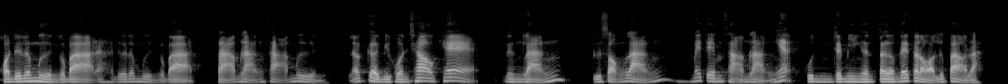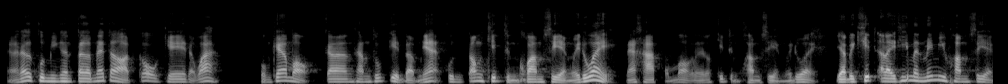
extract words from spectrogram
ผ่อนเดือนละหมื่นกว่าบาทนะเดือนละหมื่นกว่าบาทสามหลังสามหมื่นแล้วเกิดมีคนเช่าแค่หนึ่งหลังหรือสองหลังไม่เต็มสามหลังเนี้ยคุณจะมีเงินเติมได้ตลอดหรือเปล่าล่ะถ้าคุณมีเงินเติมได้ตลอดก็โอเค แต่ว่าผมแค่บอกกำลังทำธุรกิจแบบเนี้ยคุณต้องคิดถึงความเสี่ยงไว้ด้วยนะครับผมบอกเลยต้องคิดถึงความเสี่ยงไว้ด้วย อย่าไปคิดอะไรที่มันไม่มีความเสี่ยง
